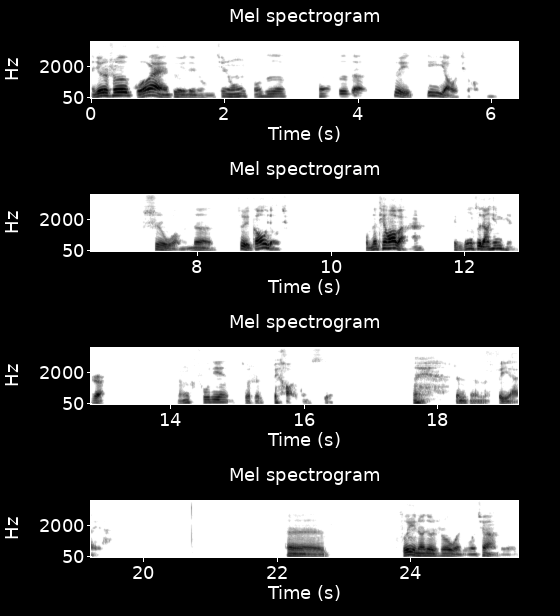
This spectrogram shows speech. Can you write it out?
也就是说，国外对这种金融投资公司的最低要求，是我们的最高要求，我们的天花板。这个公司良心品质能出金就是最好的公司。哎呀，真他妈悲哀呀！呃，所以呢，就是说我我劝啊，就是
